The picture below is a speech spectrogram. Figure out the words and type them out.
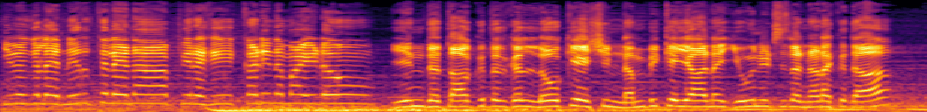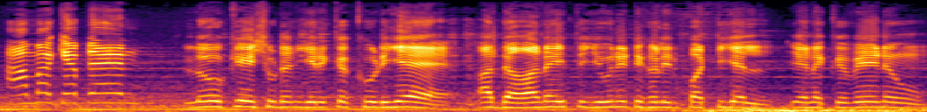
இவங்களை நிறுத்தலைனா பிறகு கடினமாயிடும். இந்த தாக்குதல்கள் லோகேஷின் நம்பிக்கையான யூனிட்ஸ்ல நடக்குதா? ஆமா கேப்டன். லோகேஷுடன் இருக்கக்கூடிய அந்த அனைத்து யூனிட்டுகளின் பட்டியல் எனக்கு வேணும்.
